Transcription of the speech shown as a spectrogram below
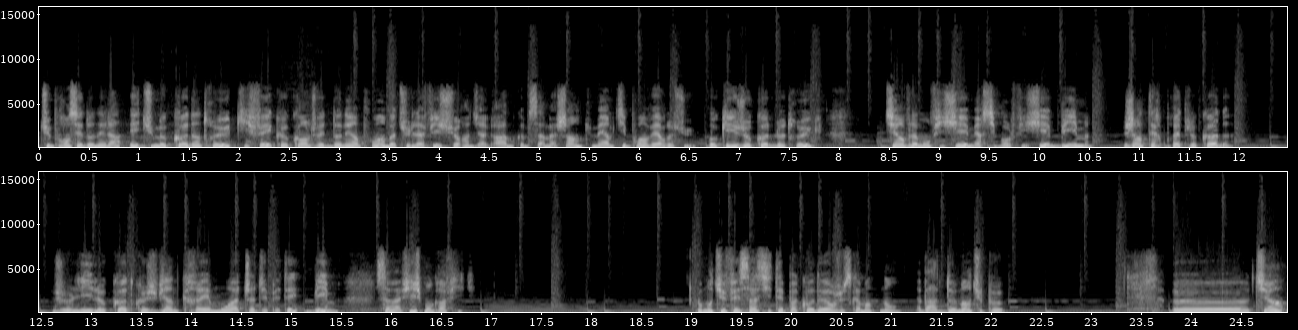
Tu prends ces données-là et tu me codes un truc qui fait que quand je vais te donner un point, bah, tu l'affiches sur un diagramme comme ça, machin, tu mets un petit point vert dessus. Ok, je code le truc, tiens, voilà mon fichier, merci pour le fichier, bim, j'interprète le code, je lis le code que je viens de créer moi, ChatGPT, bim, ça m'affiche mon graphique. Comment tu fais ça si t'es pas codeur jusqu'à maintenant? Eh ben, demain tu peux. Euh, tiens,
